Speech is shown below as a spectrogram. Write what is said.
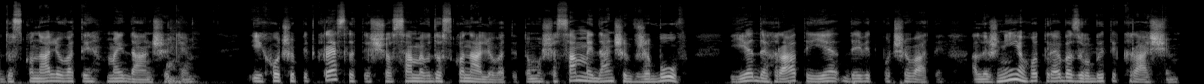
вдосконалювати майданчики. І хочу підкреслити, що саме вдосконалювати, тому що сам майданчик вже був, є де грати, є де відпочивати. Але ж ні, його треба зробити кращим.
